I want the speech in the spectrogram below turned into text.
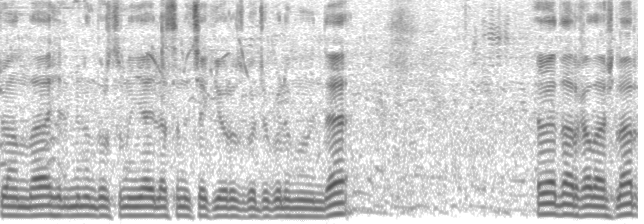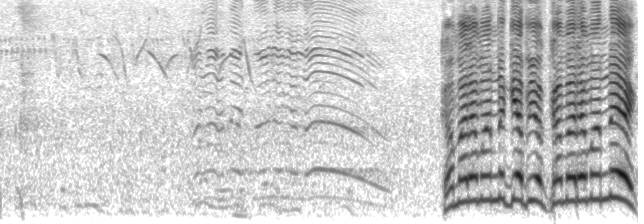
şu anda Hilmi'nin Dursun'un yaylasını çekiyoruz Koca Gölü'nde. Evet arkadaşlar. Kameramanlık yapıyor kameramanlık.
